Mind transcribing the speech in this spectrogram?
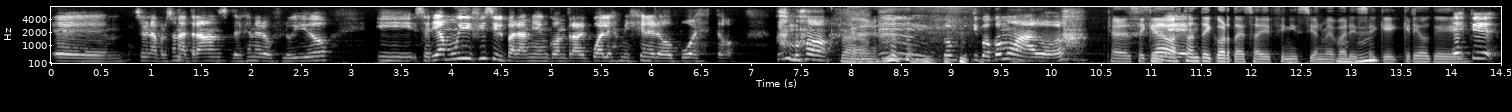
eh, soy una persona trans de género fluido, y sería muy difícil para mí encontrar cuál es mi género opuesto. Como, Claro. mm, tipo, ¿cómo hago? Claro, se queda bastante corta esa definición, me parece, que creo que... Es que...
